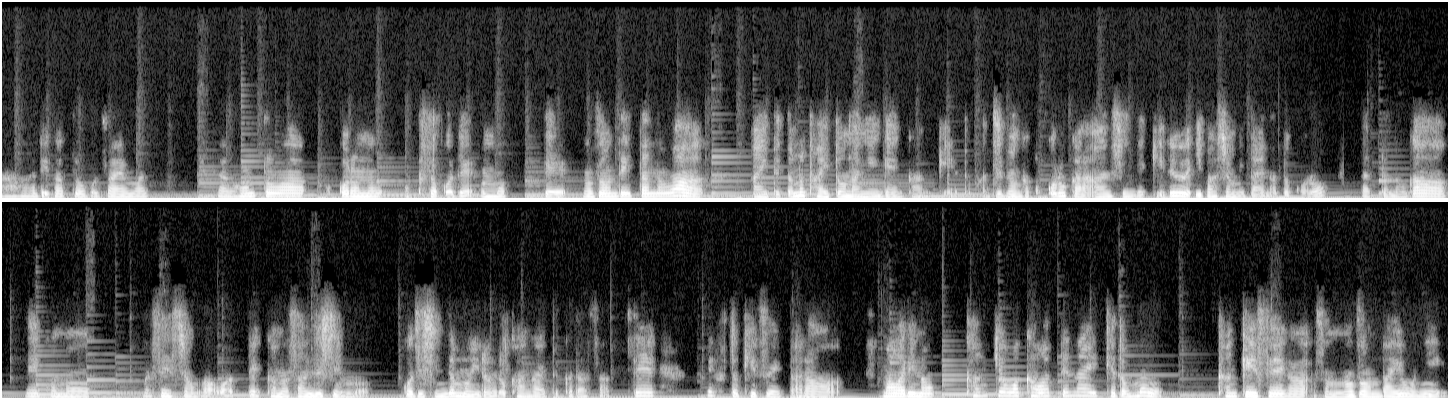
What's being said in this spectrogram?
あありがとうございます。本当は心の奥底で思って望んでいたのは相手との対等な人間関係とか自分が心から安心できる居場所みたいなところだったのが、で、この、セッションが終わって、かなさん自身もご自身でもいろいろ考えてくださって、で、ふと気づいたら、周りの環境は変わってないけども、関係性がその望んだように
